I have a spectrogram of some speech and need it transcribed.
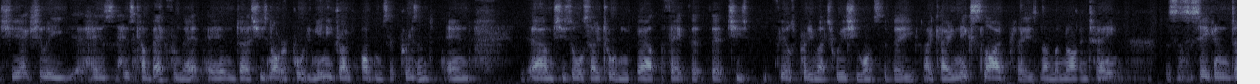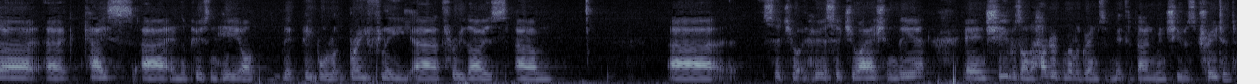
she actually has has come back from that, and uh, she's not reporting any drug problems at present. And um, she's also talking about the fact that that she feels pretty much where she wants to be. Okay, next slide, please. Number nineteen. This is the second uh, uh case, uh, and the person here. I'll let people look briefly uh, through those. Um, situa- her situation there, and she was on 100 milligrams of methadone when she was treated,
